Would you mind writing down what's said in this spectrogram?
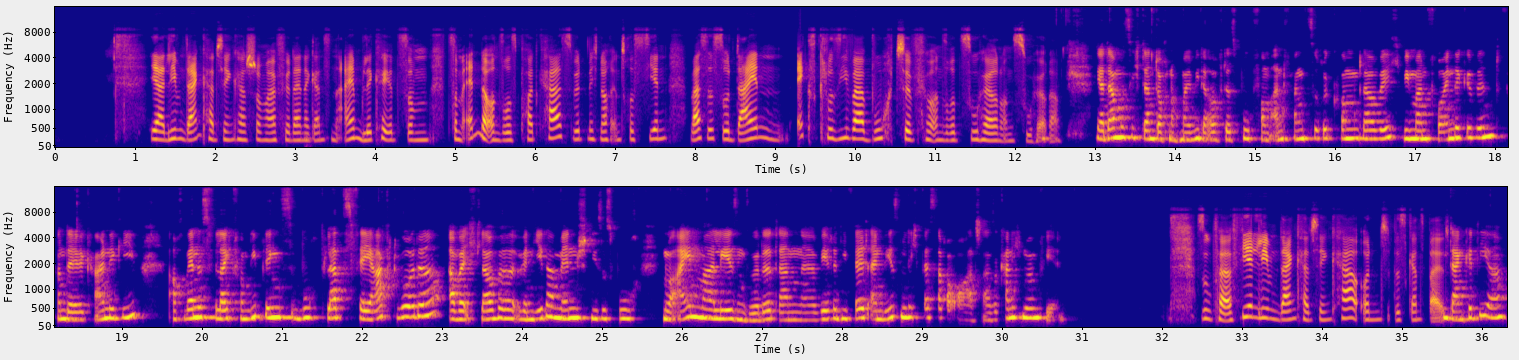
Ja, lieben Dank, Katinka, schon mal für deine ganzen Einblicke. Jetzt zum, zum Ende unseres Podcasts würde mich noch interessieren, was ist so dein exklusiver Buchtipp für unsere Zuhörerinnen und Zuhörer? Ja, da muss ich dann doch nochmal wieder auf das Buch vom Anfang zurückkommen, glaube ich, Wie man Freunde gewinnt von Dale Carnegie. Auch wenn es vielleicht vom Lieblingsbuchplatz verjagt wurde, aber ich glaube, wenn jeder Mensch dieses Buch nur einmal lesen würde, dann äh, wäre die Welt ein wesentlich besserer Ort. Also kann ich nur empfehlen. Super. Vielen lieben Dank, Katinka, und bis ganz bald. Danke dir.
